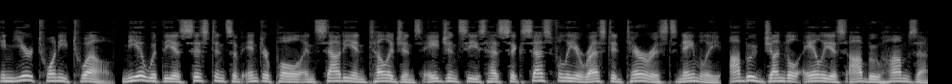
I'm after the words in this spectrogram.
In year 2012, NIA with the assistance of Interpol and Saudi intelligence agencies has successfully arrested terrorists namely, Abu Jundal alias Abu Hamza,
